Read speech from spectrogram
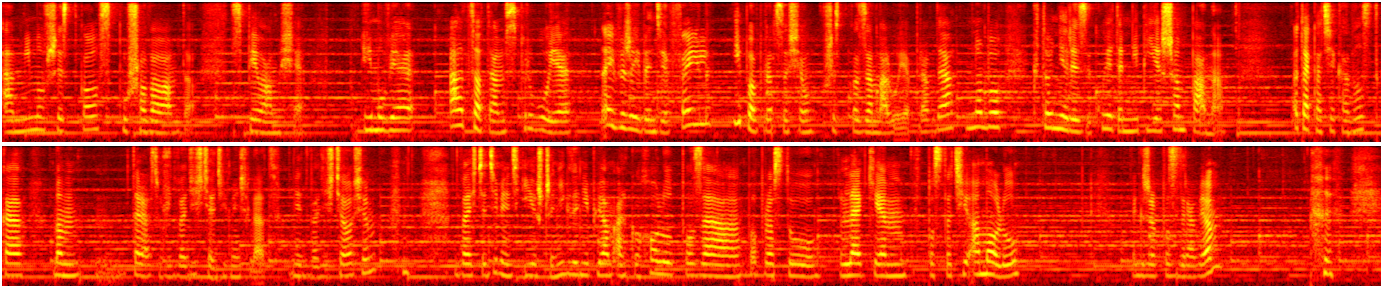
a mimo wszystko spuszowałam to, spięłam się i mówię, a co tam, spróbuję, najwyżej będzie fail i po prostu się wszystko zamaluje, prawda? No bo kto nie ryzykuje, ten nie pije szampana. A taka ciekawostka, mam teraz już 29 lat, nie 28, 29 i jeszcze nigdy nie piłam alkoholu poza po prostu lekiem w postaci amolu. Także pozdrawiam.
